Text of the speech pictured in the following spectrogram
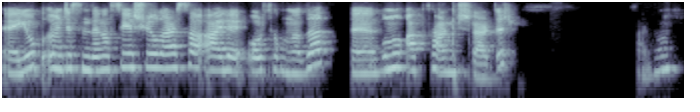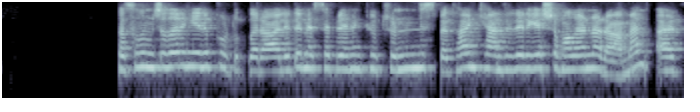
e, yok. Öncesinde nasıl yaşıyorlarsa aile ortamına da e, bunu aktarmışlardır. Pardon. Katılımcıların yeni kurdukları ailede mezheplerinin kültürünün nispeten kendileri yaşamalarına rağmen er,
